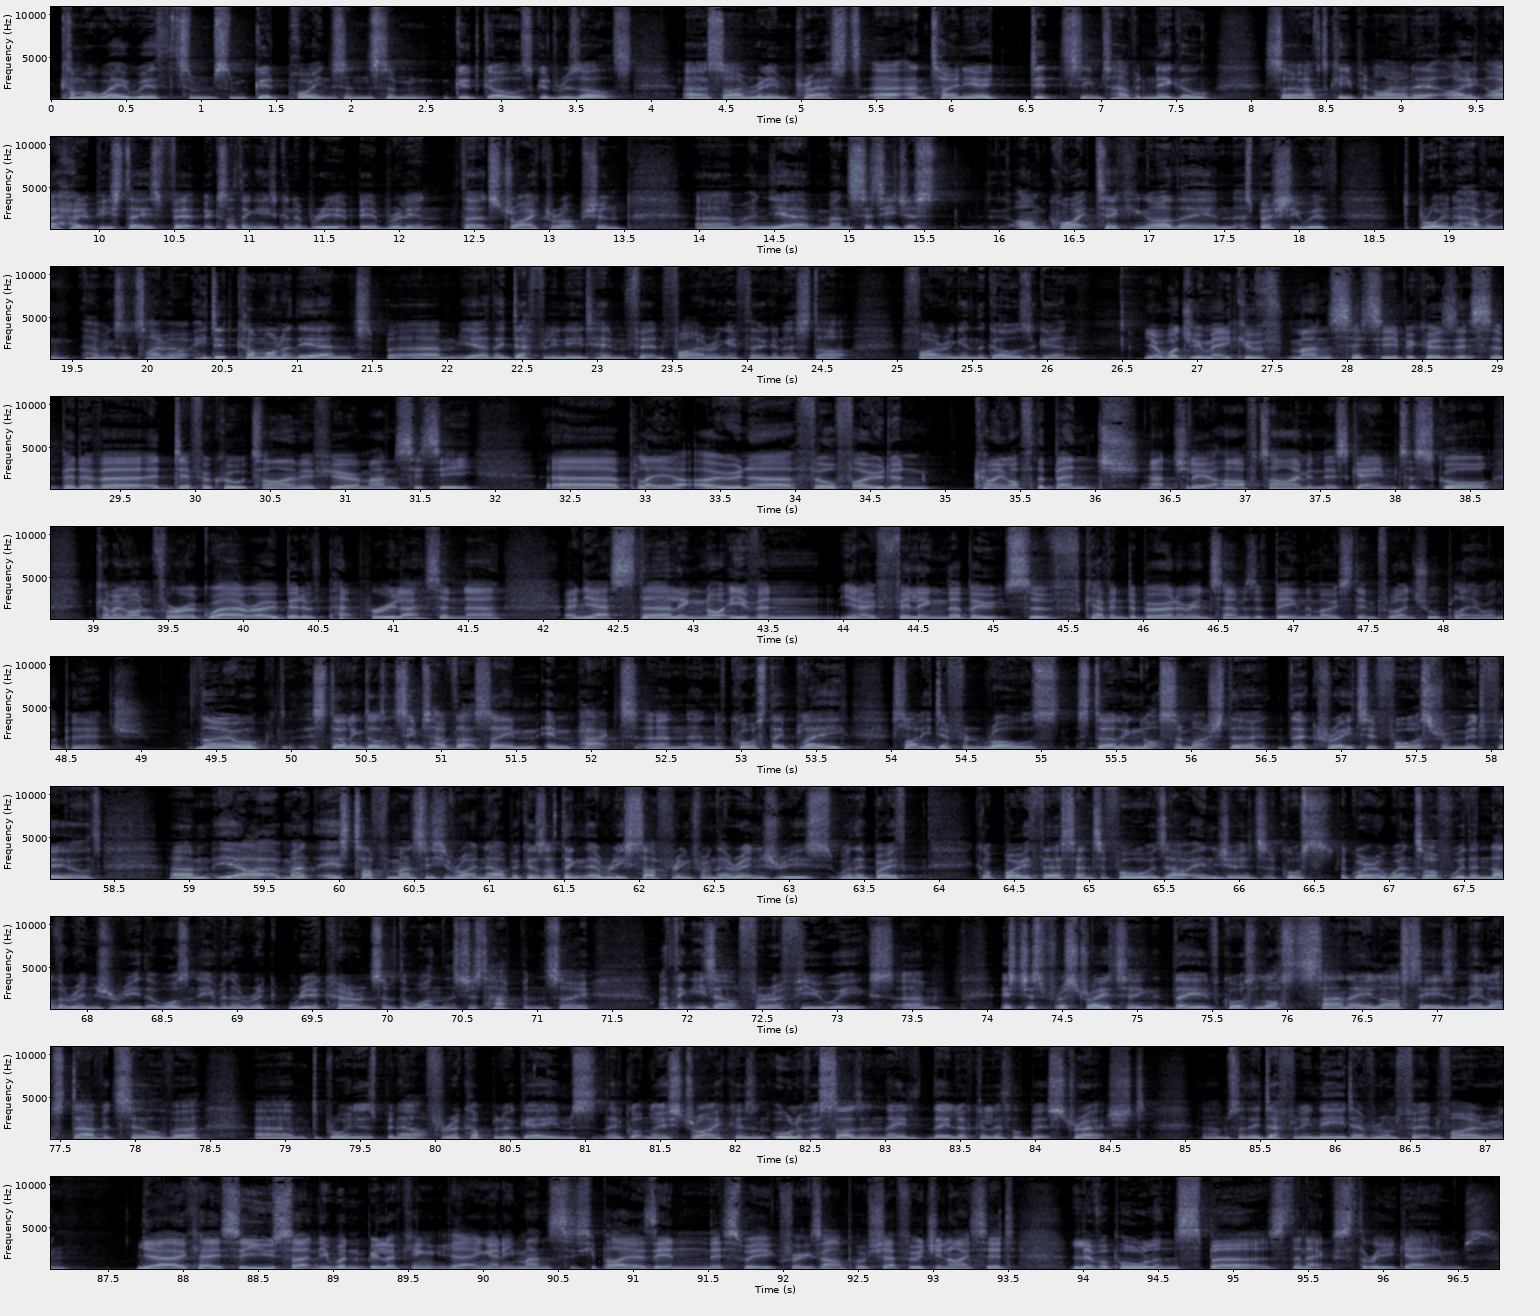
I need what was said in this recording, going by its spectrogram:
come away with some some good points and some good goals, good results. Uh, so I'm really impressed. Uh, Antonio did seem to have a niggle, so I have to keep an eye on it. I, I hope he stays fit because I think he's going to be a brilliant third striker option. Um, and yeah, Man City just aren't quite ticking, are they? And especially with De Bruyne having having some time out. He did come on at the end, but um, yeah, they definitely need him fit and firing if they're going to start firing in the goals again. Yeah, what do you make of Man City? Because it's a bit of a, a difficult time if you're a Man City uh, player owner. Phil Foden coming off the bench actually at half time in this game to score, coming on for Aguero, a bit of pep roulette in there. And yeah, Sterling not even, you know, filling the boots of Kevin De Bruyne in terms of being the most influential player on the pitch. No, Sterling doesn't seem to have that same impact, and, and of course they play slightly different roles. Sterling not so much the the creative force from midfield. Um, yeah, man, it's tough for Man City right now because I think they're really suffering from their injuries. When they both got both their centre forwards out injured, of course Aguero went off with another injury that wasn't even a re- reoccurrence of the one that's just happened. So I think he's out for a few weeks. Um, it's just frustrating. They, of course, lost Sané last season. They lost David Silva. Um, De Bruyne has been out for a couple of games. They've got no strikers, and all of a sudden they they look a little bit stretched. Um, so they definitely need everyone fit and firing. Yeah, okay. So you certainly wouldn't be looking at getting any Man City players in this week, for example, Sheffield United, Liverpool, and Spurs the next three games.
